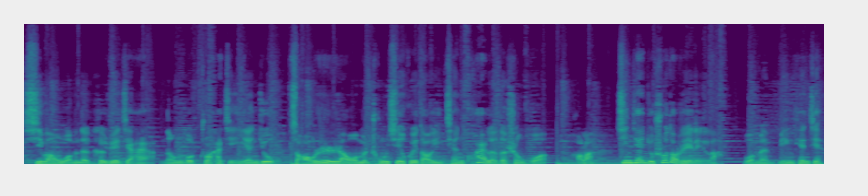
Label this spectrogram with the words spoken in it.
希望我们的科学家呀，能够抓紧研究，早日让我们重新回到以前快乐的生活。好了，今天就说到这里了，我们明天见。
